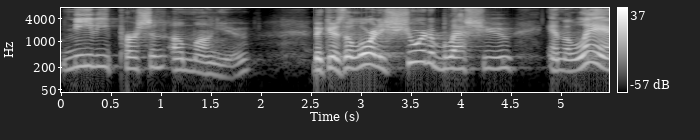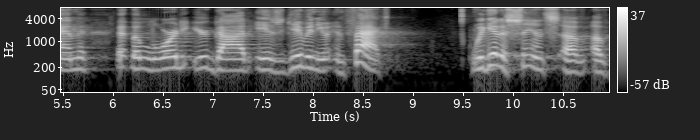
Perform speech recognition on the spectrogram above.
needy person among you, because the Lord is sure to bless you in the land that the Lord your God is giving you. In fact, we get a sense of, of,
